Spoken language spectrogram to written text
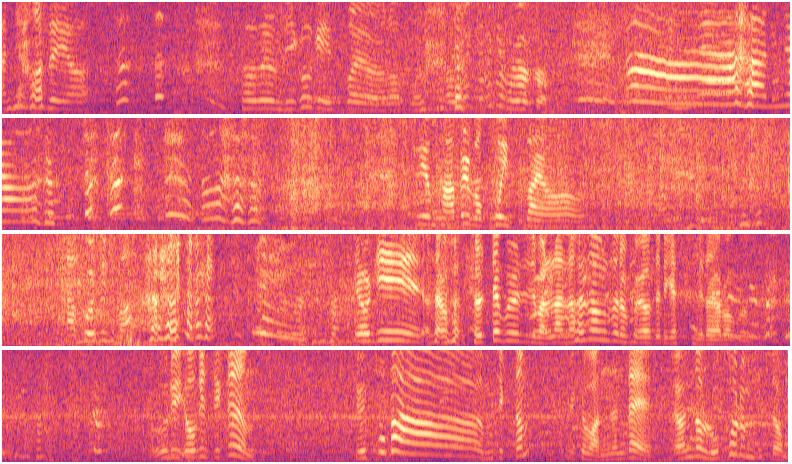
안녕하세요. 저는 미국에 있어요, 여러분. 이렇게 이렇게 보여줘. 아, 안녕. 지금 밥을 먹고 있어요. 나 보여주지 마. 여기 잠깐만 절대 보여주지 말라는 화성주를 보여드리겠습니다, 여러분. 우리 여기 지금 여기 쿠바 음식점 이렇게 왔는데 완전 로컬 음식점.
